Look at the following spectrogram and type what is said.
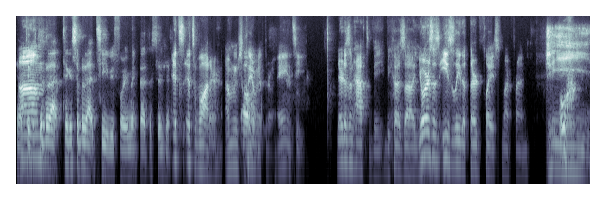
take, um, a sip of that, take a sip of that tea before you make that decision. It's it's water. I'm gonna just oh. clearing my throat. A and T. There doesn't have to be because uh, yours is easily the third place, my friend. Jeez.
